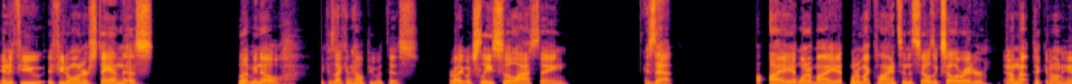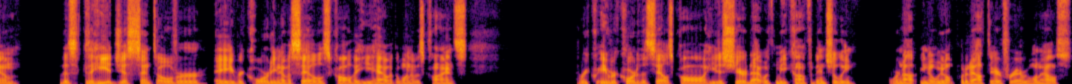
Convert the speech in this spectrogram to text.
And if you if you don't understand this, let me know because I can help you with this, right? Which leads to the last thing is that I one of my one of my clients in the sales accelerator and I'm not picking on him this because he had just sent over a recording of a sales call that he had with one of his clients. he recorded the sales call. He just shared that with me confidentially we're not you know we don't put it out there for everyone else.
